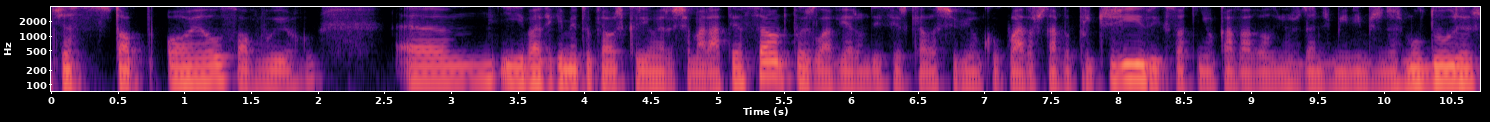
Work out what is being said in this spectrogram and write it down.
Just Stop Oil, salvo erro, um, e basicamente o que elas queriam era chamar a atenção. Depois lá vieram dizer que elas sabiam que o quadro estava protegido e que só tinham causado ali uns danos mínimos nas molduras,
